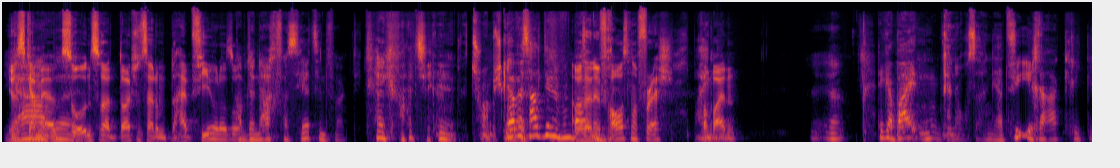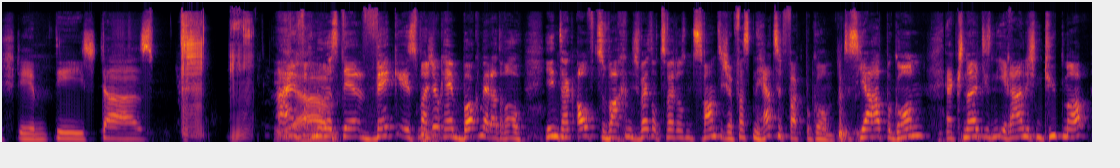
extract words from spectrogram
Ja, das kam ja aber- zu unserer deutschen Zeit um halb vier oder so. Aber danach fast Herzinfarkt. Nein, Quatsch. Trump. Ich Ja, was hat der denn von Aber seine? Frau ist noch fresh von beiden. Ja. Digga, Biden kann auch sagen, er hat für Irakkrieg gestimmt, dies, das. Einfach Ja. nur, dass der weg ist. Mach ich auch keinen Bock mehr darauf, jeden Tag aufzuwachen. Ich weiß auch, 2020, ich habe fast einen Herzinfarkt bekommen. Das Jahr hat begonnen. Er knallt diesen iranischen Typen ab.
